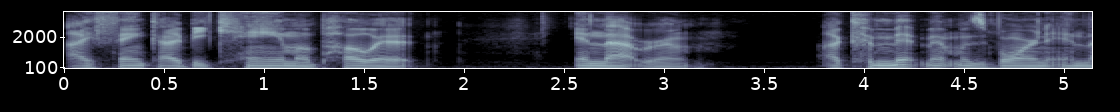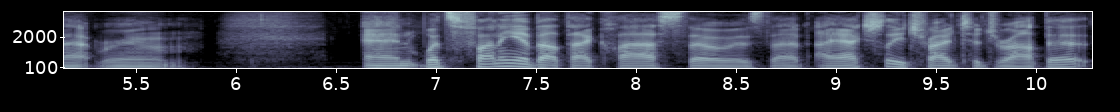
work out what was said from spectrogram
I think I became a poet in that room. A commitment was born in that room. And what's funny about that class, though, is that I actually tried to drop it.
